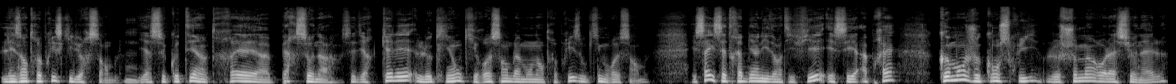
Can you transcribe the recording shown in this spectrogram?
les entreprises qui lui ressemblent. Hmm. Il y a ce côté un très euh, persona, c'est-à-dire quel est le client qui ressemble à mon entreprise ou qui me ressemble. Et ça, il sait très bien l'identifier. Et c'est après comment je construis le chemin relationnel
